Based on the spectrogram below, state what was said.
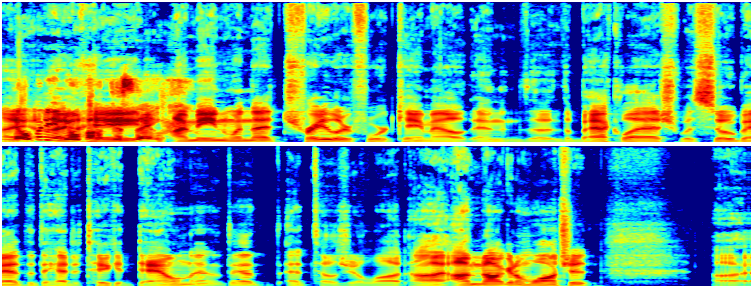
Nobody I- knew about this thing. I mean, when that trailer for it came out and the, the backlash was so bad that they had to take it down, that that, that tells you a lot. I, I'm not gonna watch it. Uh,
